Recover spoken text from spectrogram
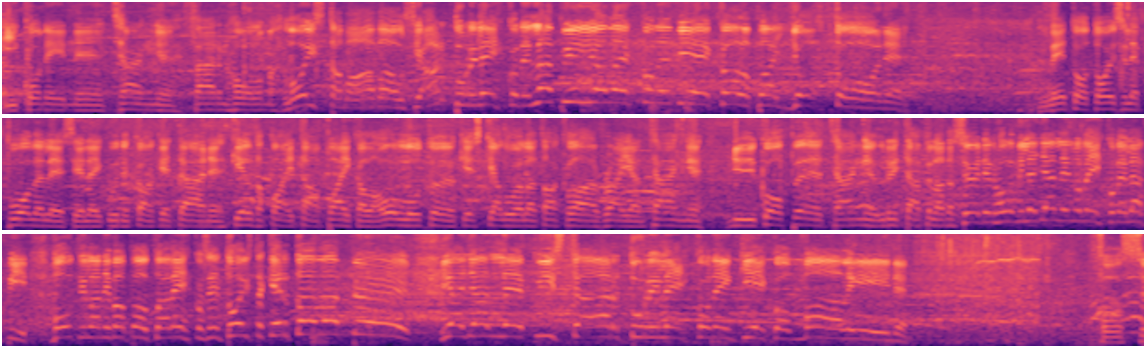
Ikonen, Tang, Fernholm, loistava avaus ja Arturi Lehkonen läpi ja Lehkonen vie kalpan johtoon. Veto toiselle puolelle, siellä ei kuitenkaan ketään keltapaitaa paikalla ollut. Keskialueella taklaa Ryan Tang, Nykop, Tang yrittää pelata Söderholmille, jälleen on Lehkonen läpi. Voutilainen vapauttaa Lehkosen toista kertaa läpi ja jälleen pistää Arturi Lehkonen kiekon maaliin. Foss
